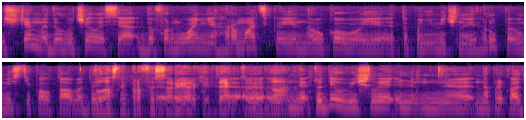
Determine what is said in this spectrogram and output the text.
Ще ми долучилися до формування громадської наукової топонімічної групи у місті Полтава. Власне, професори, Е, архітектори, е, да? е, Туди увійшли, наприклад,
